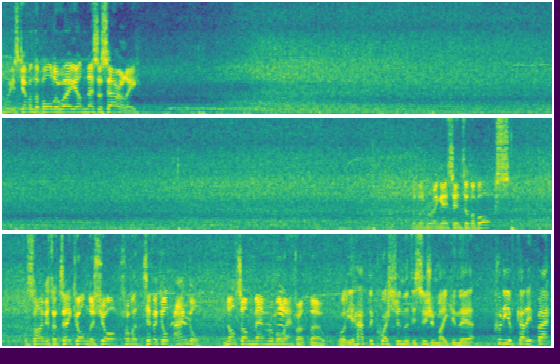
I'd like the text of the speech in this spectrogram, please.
Oh, he's given the ball away unnecessarily. Delivering it into the box. Decided to take on the shot from a difficult angle. Not a memorable effort, though. Well, you have to question the decision-making there. Could he have cut it back?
